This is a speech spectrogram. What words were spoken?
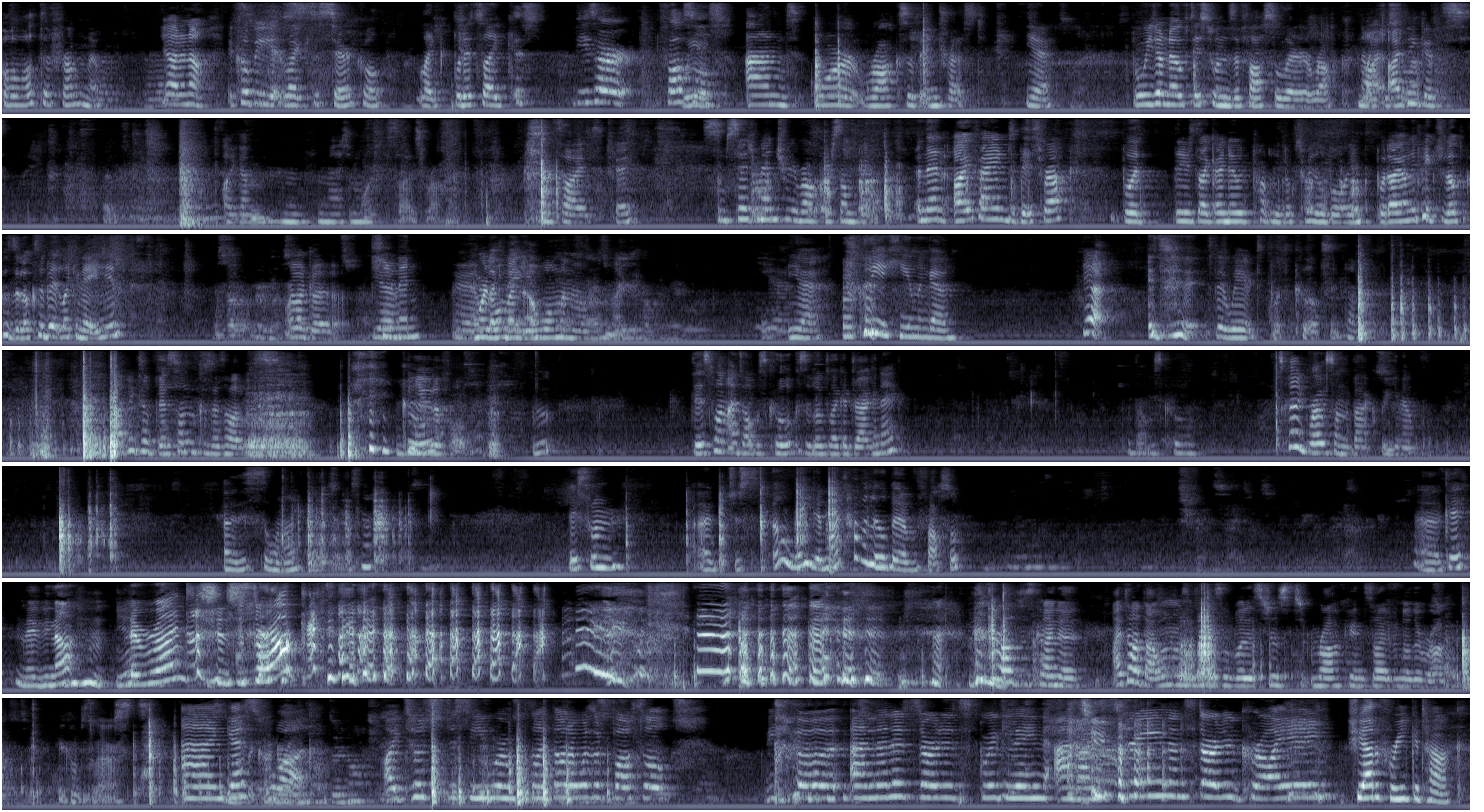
Oh what's it from though? Uh-huh. Yeah, I don't know. It could be like It's a circle. Like but it's like It's these are fossils and or rocks of interest. yeah. But we don't know if this one's a fossil or a rock. No, like just I, I a think rock. it's. Like a metamorphosized rock inside. Okay. Some sedimentary rock or something. And then I found this rock, but there's like I know it probably looks real boring, but I only picked it up because it looks a bit like an alien. Or like a yeah, Human. yeah, More a like an woman, a woman or like Yeah. Or it could be a human going. yeah. It's it's a bit weird, but cool at the same time. I picked up this one because I thought it was beautiful. Mm. This one I thought was cool because it looked like a dragon egg. But that was cool. It's kind of gross on the back, but you know. Oh, this is the one I thought, wasn't it? This one, I just. Oh wait, it might have a little bit of a fossil. Okay, maybe not. Yeah. Never mind. It's just a rock. These are all just kind of. I thought that one was a fossil, but it's just rock inside of another rock. Here comes Clara. And guess what? I touched the sea worm because I thought it was a fossil. Because and then it started squiggling and I screamed and started crying. She had a freak attack.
